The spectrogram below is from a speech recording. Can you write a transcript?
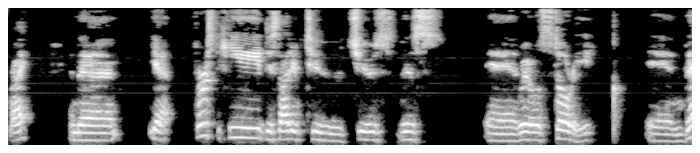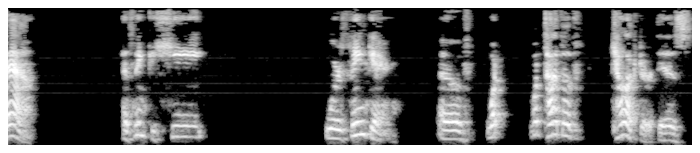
right? And then, yeah, first he decided to choose this uh, real story. And then I think he were thinking of what, what type of character is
